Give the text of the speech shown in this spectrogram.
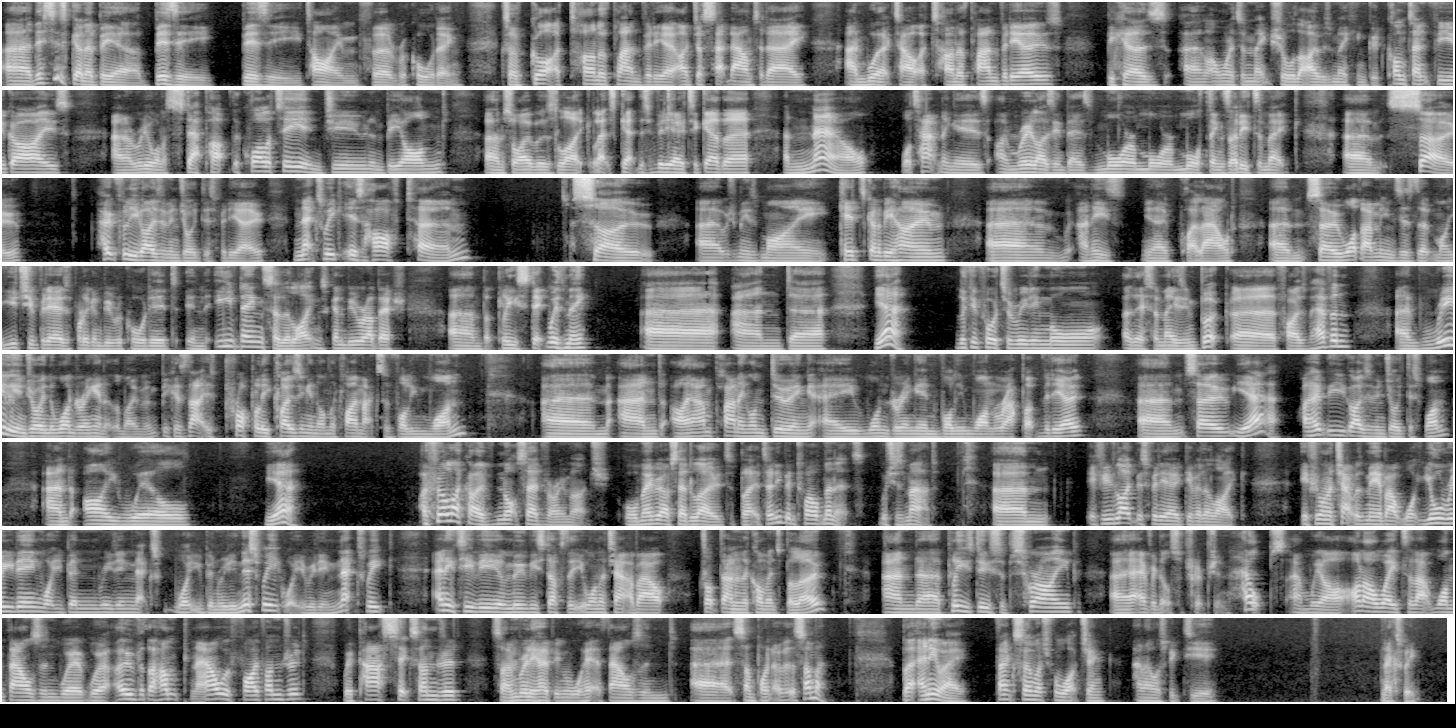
Uh, this is going to be a busy, busy time for recording because I've got a ton of planned video. I just sat down today and worked out a ton of planned videos because um, I wanted to make sure that I was making good content for you guys and I really want to step up the quality in June and beyond. Um, so I was like, let's get this video together. And now what's happening is I'm realizing there's more and more and more things I need to make. Um, so hopefully you guys have enjoyed this video. Next week is half term. So, uh, which means my kid's going to be home um, and he's, you know, quite loud. Um, so what that means is that my YouTube videos are probably going to be recorded in the evening, so the lighting's going to be rubbish. Um, but please stick with me. Uh, and uh, yeah, looking forward to reading more of this amazing book, uh, Fires of Heaven. I'm really enjoying the Wandering Inn at the moment because that is properly closing in on the climax of Volume 1. Um, and I am planning on doing a Wandering Inn Volume 1 wrap-up video. Um, so yeah, I hope that you guys have enjoyed this one. And I will, yeah, I feel like I've not said very much, or maybe I've said loads, but it's only been 12 minutes, which is mad. Um, if you like this video, give it a like. If you want to chat with me about what you're reading, what you've been reading next, what you've been reading this week, what you're reading next week, any TV and movie stuff that you want to chat about, drop down in the comments below. And uh, please do subscribe. Uh, every little subscription helps. And we are on our way to that 1,000. We're, we're over the hump now with 500. We're past 600. So I'm really hoping we'll hit a thousand uh, at some point over the summer. But anyway, thanks so much for watching, and I will speak to you next week.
